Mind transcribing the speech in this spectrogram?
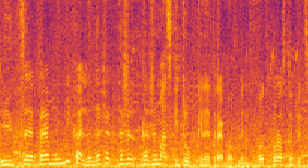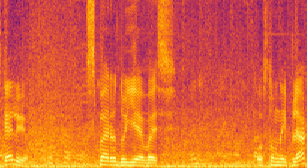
І це прям унікально. Даже, даже, даже маски трубки не треба, блін. От просто під скелею. Спереду є весь основний пляж.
